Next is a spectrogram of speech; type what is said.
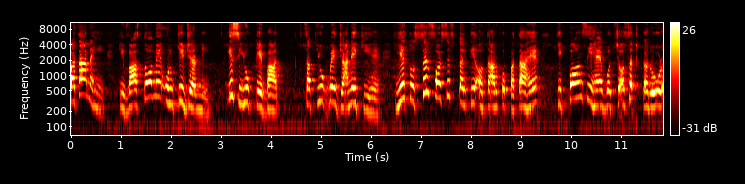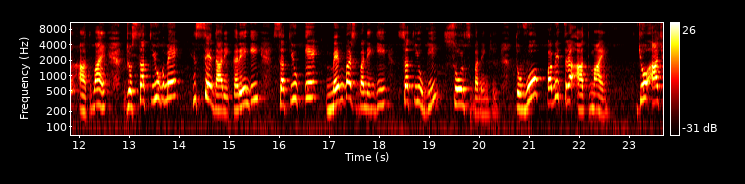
पता नहीं कि वास्तव में उनकी जर्नी इस युग के बाद सतयुग में जाने की है। ये तो सिर्फ़ और सिर्फ़ कल के अवतार को पता है कि कौन सी हैं वो चौंसठ करोड़ आत्माएँ जो सतयुग में हिस्सेदारी करेंगी, सतयुग के मेंबर्स बनेंगी, सतयुगी सोल्स बनेंगी। तो वो पवित्र आत्माएँ जो आज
